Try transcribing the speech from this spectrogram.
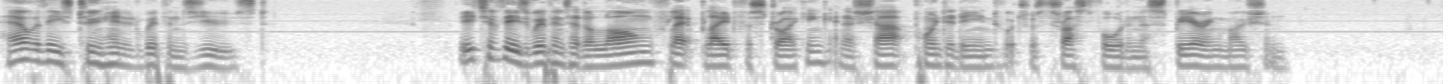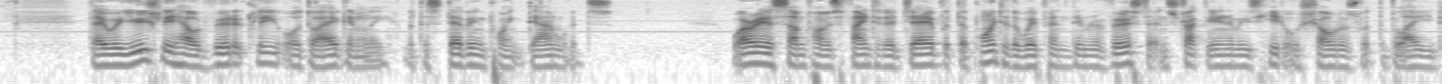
How were these two handed weapons used? Each of these weapons had a long, flat blade for striking and a sharp, pointed end which was thrust forward in a spearing motion. They were usually held vertically or diagonally, with the stabbing point downwards. Warriors sometimes feinted a jab with the point of the weapon, then reversed it and struck the enemy's head or shoulders with the blade.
